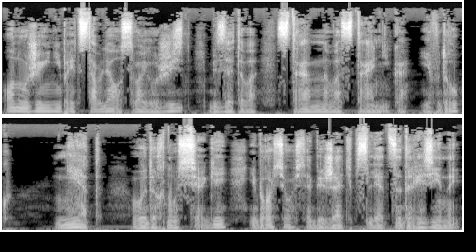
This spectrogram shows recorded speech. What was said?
он уже и не представлял свою жизнь без этого странного странника, и вдруг... «Нет!» — выдохнул Сергей и бросился бежать вслед за дрезиной.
